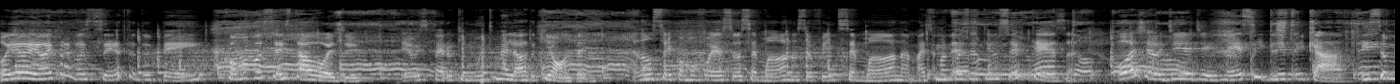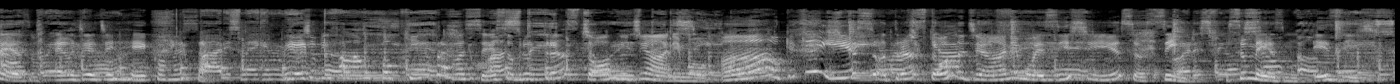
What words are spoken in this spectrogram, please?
Oi, oi, oi pra você, tudo bem? Como você está hoje? Eu espero que muito melhor do que ontem. Eu não sei como foi a sua semana, o seu fim de semana, mas uma coisa eu tenho certeza. Hoje é o dia de ressignificar. Isso mesmo, é o dia de recomeçar. E hoje eu vim falar um pouquinho para você sobre o transtorno de ânimo. Ah, o que, que é isso? Transtorno de ânimo? Existe isso? Sim, isso mesmo, existe.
